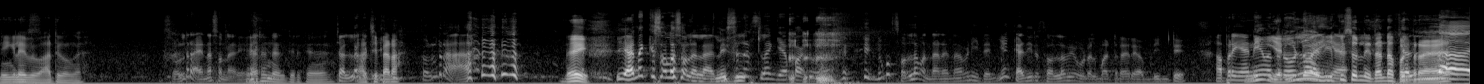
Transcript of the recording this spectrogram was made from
நீங்களே போய் பார்த்துக்கோங்க. சொல்றா என்ன சொன்னாரு? வேற என்ன எழுதியிருக்கேன்? சொல்ல ஆச்சு பேடா. சொல்றா. டேய். எனக்கு சொல்ல சொல்லல. லிசனர்ஸ்லாம் கேட்பாங்க. இன்னும் சொல்ல வந்தானே நவனீதன் ஏன் கதிர சொல்லவே விட மாட்டாரு அப்படின்ட்டு. அப்புறம் நீ என்னைய வந்து எல்லா. எபிசோட்ல இதாண்டா பண்ற. எல்லா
